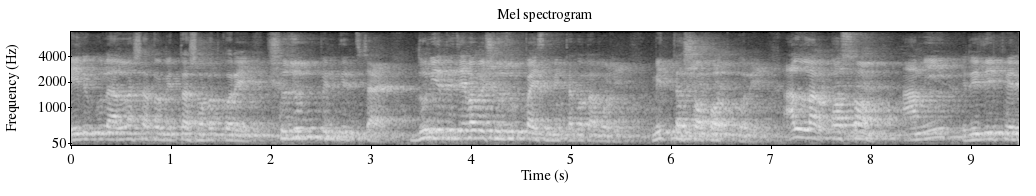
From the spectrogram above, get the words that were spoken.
এই লোকগুলো আল্লাহর সাথে মিথ্যা শপথ করে, সুযোগ নিতে চায়। দুনিয়াতে যেভাবে সুযোগ পাইছে মিথ্যা কথা বলে, মিথ্যা শপথ করে। আল্লাহর কসম, আমি রিলিফের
